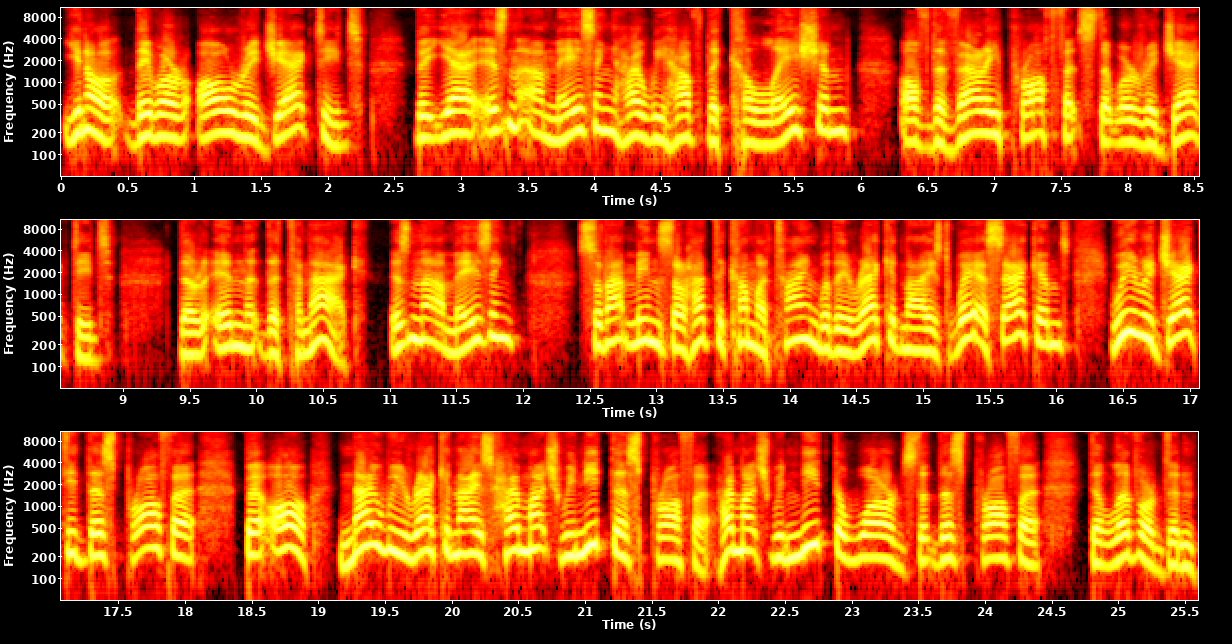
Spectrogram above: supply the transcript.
you know, they were all rejected. But yeah, isn't it amazing how we have the collation of the very prophets that were rejected? They're in the Tanakh. Isn't that amazing? So that means there had to come a time where they recognized wait a second, we rejected this prophet, but oh, now we recognize how much we need this prophet, how much we need the words that this prophet delivered. And,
